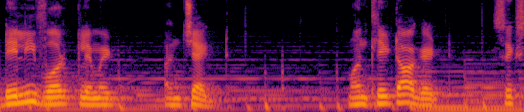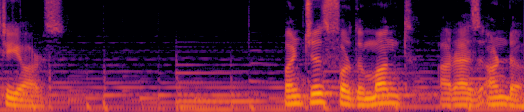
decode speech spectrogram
Daily work limit unchecked. Monthly target 60 hours. Punches for the month are as under.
